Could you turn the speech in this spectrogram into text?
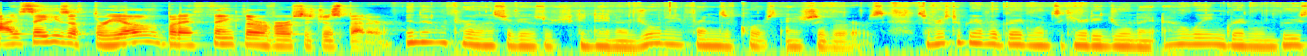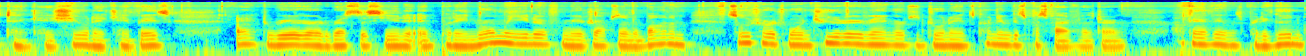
I say he's a 3 of, but I think the reverse is just better. And now to our last reviews, which contain our Jewel Knight friends, of course, Ashlei Reverse. So first up we have our Grade 1 Security Jewel Knight Alwyn, Grade 1 Boost, 10k Shield, 8k Base, Act Rearguard, rest this unit, and put a normal unit from your drop zone to bottom, Soul Charge 1, choose your Vanguards with Jewel Knights, card name gets plus 5 for the turn. Okay, I think that's pretty good.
